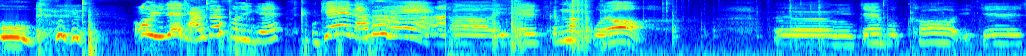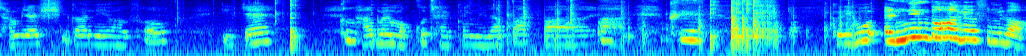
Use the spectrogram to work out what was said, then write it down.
오! 어 이제 잘 됐어 이게 오케이 나선이 자 이제 끝났고요 음 이제부터 이제 잠잘 시간이어서 이제 밥을 먹고 잘 겁니다. 빠빠이. 아, 그 그리고 엔딩도 하겠습니다.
